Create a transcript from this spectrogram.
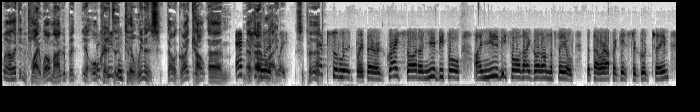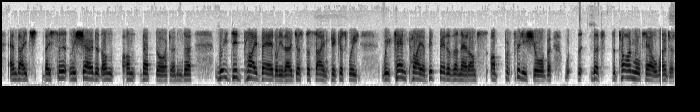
Well, they didn't play well, Margaret, but you know, all They credit to the, to the winners. They were great, Carl. Um, Absolutely. Adelaide, superb. Absolutely, they're a great side. I knew before. I knew before they got on the field that they were up against a good team, and they they certainly showed it on on that night. And uh, we did play badly, though. Just the same, Pickers. We we can play a bit better than that. I'm I'm pretty sure, but the, the the time will tell, won't it?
